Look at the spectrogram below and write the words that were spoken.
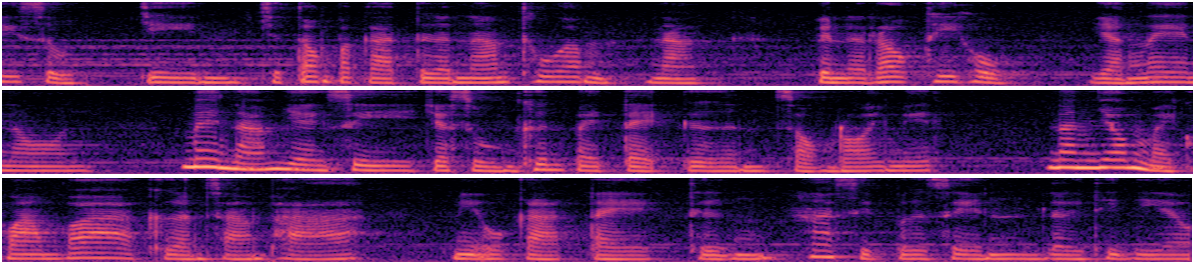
ที่สุด จีนจะต้องประกาศเตือนน้ำท่วมหนัก เป็นระลอกที่ 6 อย่างแน่นอน แม่น้ำแยงซีจะสูงขึ้นไปแตะเกิน 200 เมตร นั่นย่อมหมายความว่าเขื่อนสามผา มีโอกาสแตกถึง 50%เลยทีเดียว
